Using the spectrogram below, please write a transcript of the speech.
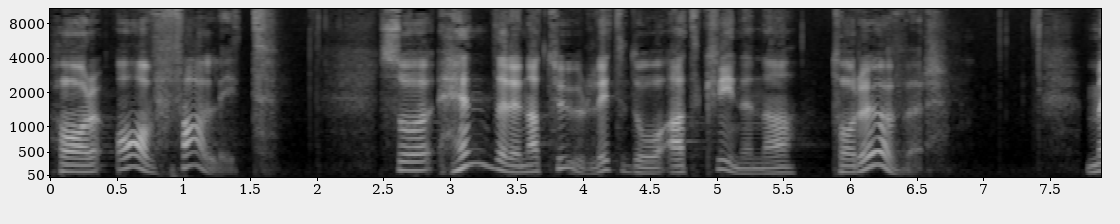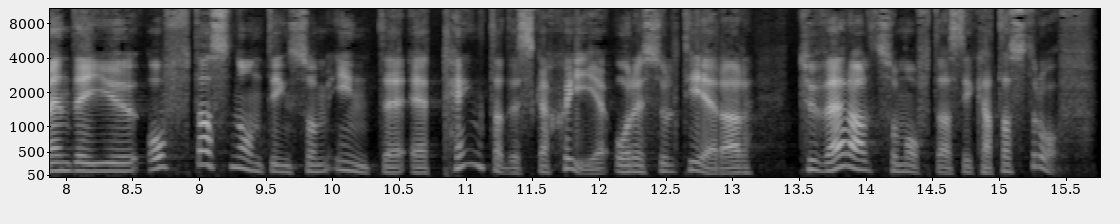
har avfallit så händer det naturligt då att kvinnorna tar över. Men det är ju oftast någonting som inte är tänkt att det ska ske och resulterar tyvärr allt som oftast i katastrof.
